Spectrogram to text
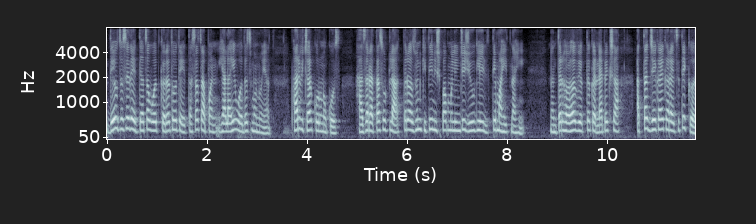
देव जसे दैत्याचा वध करत होते तसाच आपण ह्यालाही वधच म्हणूयात. फार विचार करू नकोस. हा जर आता सुटला तर अजून किती निष्पाप मुलींचे जीव घेईल ते माहीत नाही. नंतर हळहळ व्यक्त करण्यापेक्षा आत्ता जे काय करायचं ते कर.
